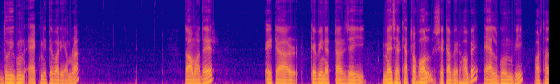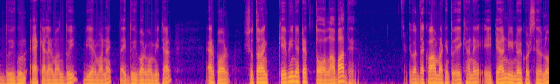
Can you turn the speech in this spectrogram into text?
দুই গুণ এক নিতে পারি আমরা। তো আমাদের এটার ক্যাবিনেটটার যেই মেঝের ক্ষেত্রফল, সেটা বের হবে এল গুণ বি অর্থাৎ দুই গুণ এক এল এর মান দুই বি এর মান এক, তাই দুই বর্গ মিটার এরপর সুতরাং ক্যাবিনেটের তলা বাঁধে। এবার দেখো আমরা কিন্তু এইখানে এইটা নির্ণয় করছি হলো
